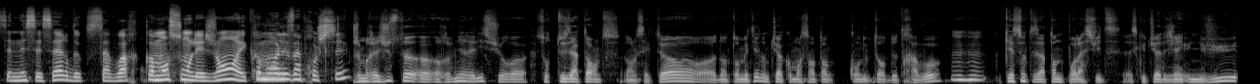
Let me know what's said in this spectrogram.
C'est nécessaire de savoir comment sont les gens et comment, Comment les approcher J'aimerais juste euh, revenir, Ellie, sur, euh, sur tes attentes dans le secteur, euh, dans ton métier. Donc, tu as commencé en tant que conducteur de travaux. Mhm. Quelles sont tes attentes pour la suite? Est-ce que tu as déjà une vue?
